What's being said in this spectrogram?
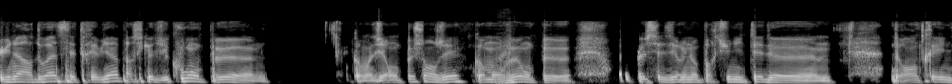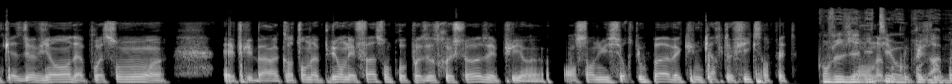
une ardoise c'est très bien parce que du coup on peut euh, comment dire, on peut changer comme on veut, on peut, on peut saisir une opportunité de, de rentrer une pièce de viande, un poisson, et puis ben quand on n'a plus, on efface, on propose autre chose, et puis euh, on s'ennuie surtout pas avec une carte fixe en fait. Convivialité au programme.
